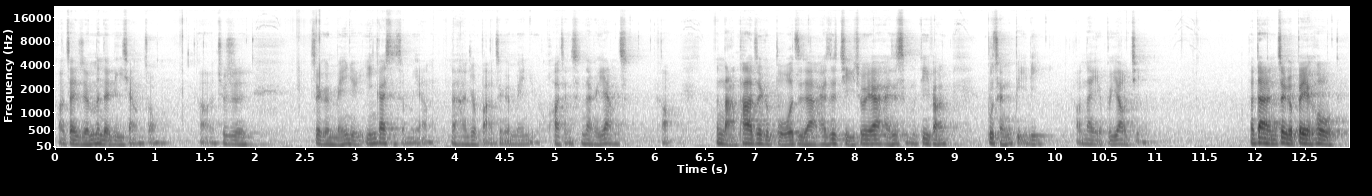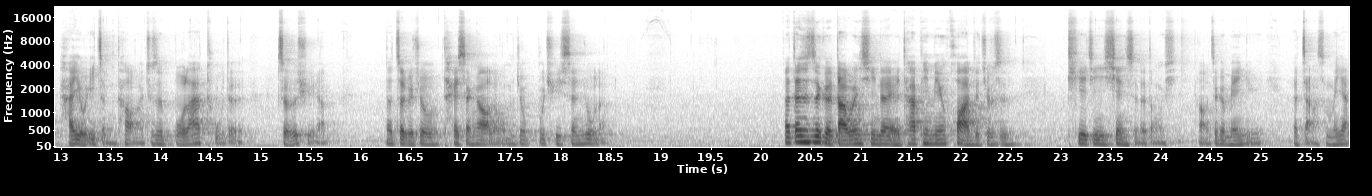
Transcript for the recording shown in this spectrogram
啊，在人们的理想中啊，就是。这个美女应该是怎么样？那他就把这个美女画成是那个样子。好，那哪怕这个脖子啊，还是脊椎啊，还是什么地方不成比例，好，那也不要紧。那当然，这个背后还有一整套啊，就是柏拉图的哲学啊。那这个就太深奥了，我们就不去深入了。那但是这个达文西呢，他偏偏画的就是贴近现实的东西。好，这个美女长什么样？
